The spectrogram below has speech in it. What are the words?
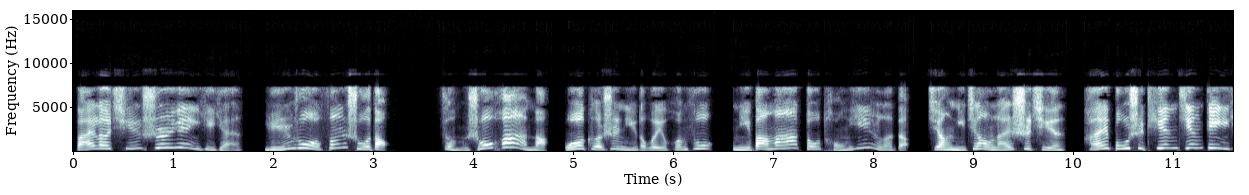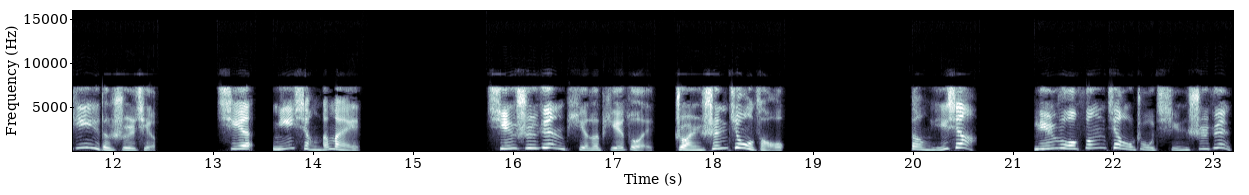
白了秦诗韵一眼。林若风说道。怎么说话呢？我可是你的未婚夫，你爸妈都同意了的，将你叫来侍寝，还不是天经地义的事情？切，你想得美！秦时运撇了撇嘴，转身就走。等一下，林若风叫住秦时运，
